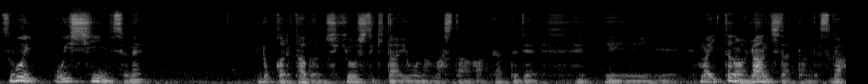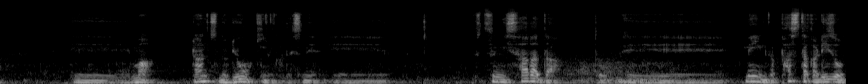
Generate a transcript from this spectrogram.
すごい美味しいんですよね。どっかで多分修行してきたようなマスターがやってて、えーまあ行ったのはランチだったんですが、えーまあランチの料金がですね、えー普通にサラダと、えメインがパスタかリゾッ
